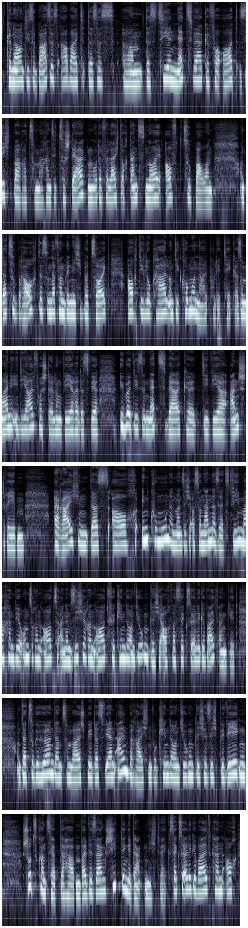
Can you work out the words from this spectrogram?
Genau, und diese Basisarbeit, das ist ähm, das Ziel, Netzwerke vor Ort sichtbarer zu machen, sie zu stärken oder vielleicht auch ganz neu aufzubauen. Und dazu braucht es, und davon bin ich überzeugt, auch die Lokal- und die Kommunalpolitik. Also meine Idealvorstellung wäre, dass wir über diese Netzwerke, die wir anstreben, erreichen, dass auch in Kommunen man sich auseinandersetzt. Wie machen wir unseren Ort zu einem sicheren Ort für Kinder und Jugendliche, auch was sexuelle Gewalt angeht? Und dazu gehören dann zum Beispiel, dass wir in allen Bereichen, wo Kinder und Jugendliche sich bewegen, Schutzkonzepte haben, weil wir sagen, schiebt den Gedanken nicht weg. Sexuelle Gewalt kann auch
